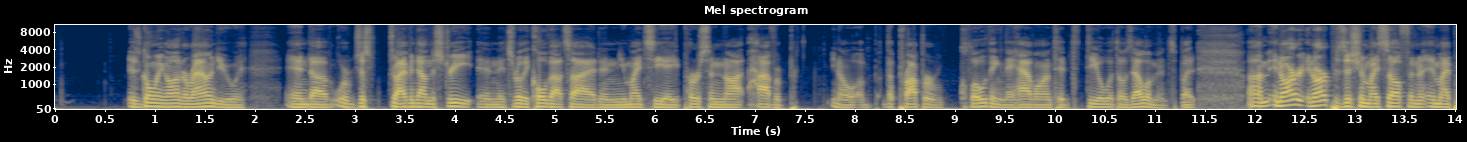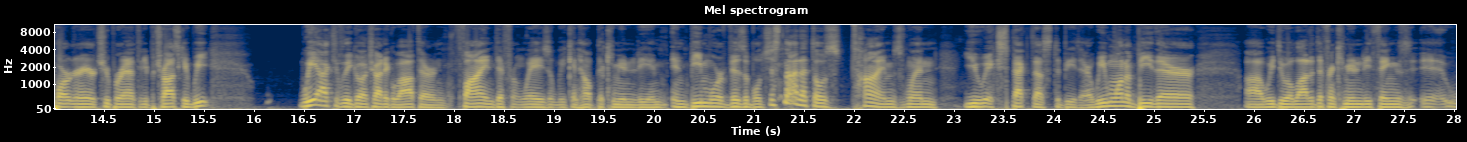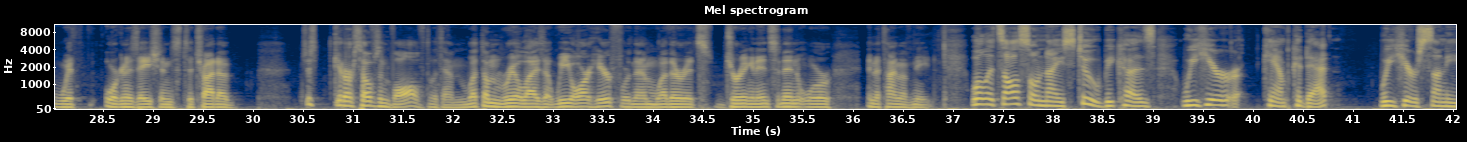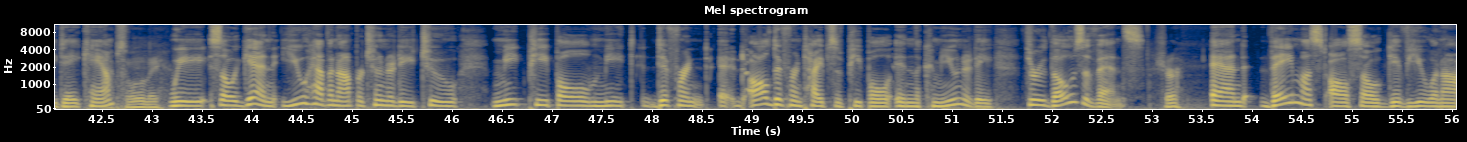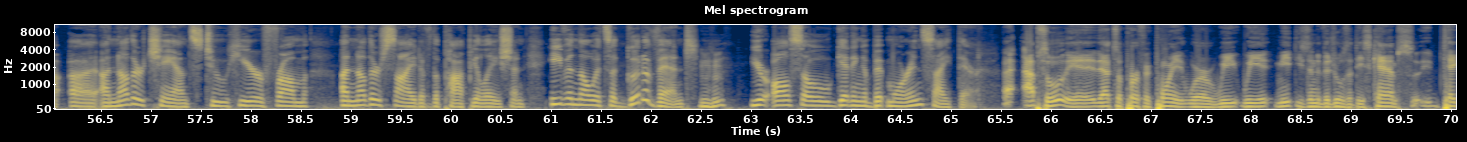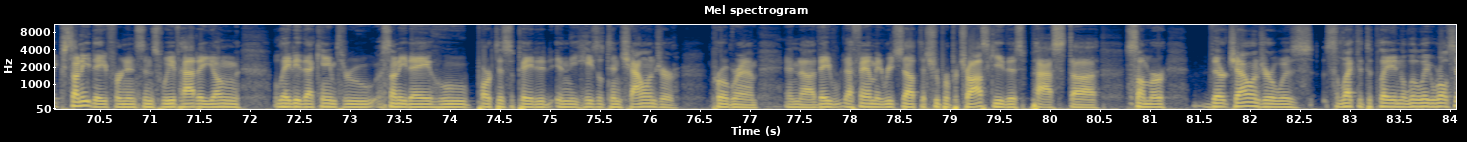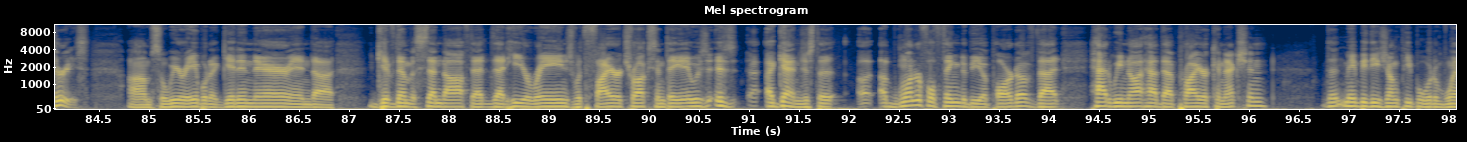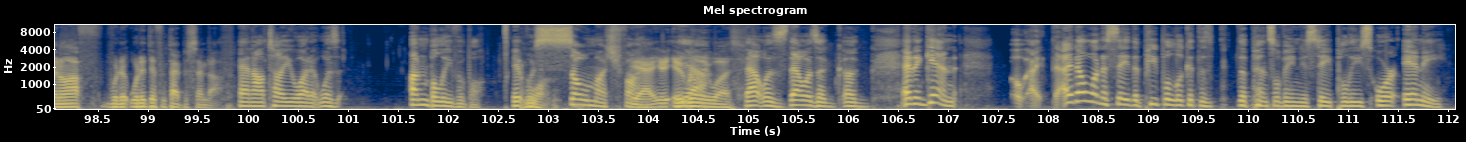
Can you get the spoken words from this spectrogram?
is going on around you. And uh, we're just driving down the street, and it's really cold outside, and you might see a person not have a you know the proper clothing they have on to, to deal with those elements. But um, in our in our position, myself and, and my partner here, Trooper Anthony Petrosky, we we actively go try to go out there and find different ways that we can help the community and, and be more visible, just not at those times when you expect us to be there. We want to be there. Uh, we do a lot of different community things eh, with organizations to try to just get ourselves involved with them, let them realize that we are here for them, whether it's during an incident or in a time of need. Well, it's also nice too because we hear Camp Cadet we hear sunny day camp. Absolutely. We so again, you have an opportunity to meet people, meet different eh, all different types of people in the community through those events. Sure. And they must also give you an, uh, another chance to hear from another side of the population. Even though it's a good event, mm-hmm. you're also getting a bit more insight there. Absolutely, eh, that's a perfect point where we, we meet these individuals at these camps. Take Sunny Day for an instance. We've had a young lady that came through Sunny Day who participated in the Hazleton Challenger program, and uh, they that family reached out to Trooper Petrosky this past uh, summer. Their challenger was selected to play in the Little League World Series, um, so we were able to get in there and. Uh, give them a send off that, that he arranged with fire trucks and they, it was is again just a, a, a, wonderful thing to be a part of. That had we not had that prior connection, that maybe these young people would have went off with a, with a different type of send off. And I'll tell you what, it was unbelievable. It was so much fun. Yeah, it, it yeah, really was. That was that was a, a and again. Oh, I, I don't want to say that people look at the, the Pennsylvania State Police or any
